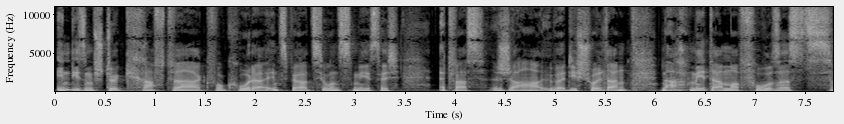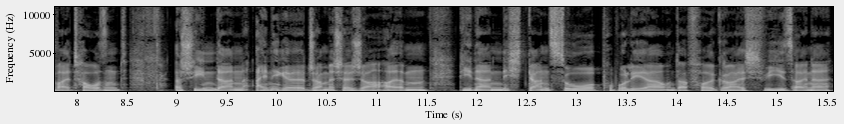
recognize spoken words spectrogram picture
in diesem Stück Kraftwerk Vokoda inspirationsmäßig etwas Jar über die Schultern. Nach Metamorphosis 2000 erschienen dann einige Jean-Michel Jar-Alben, die dann nicht ganz so populär und erfolgreich wie seine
